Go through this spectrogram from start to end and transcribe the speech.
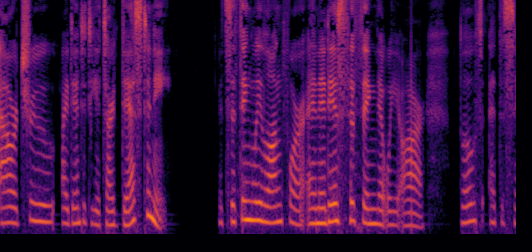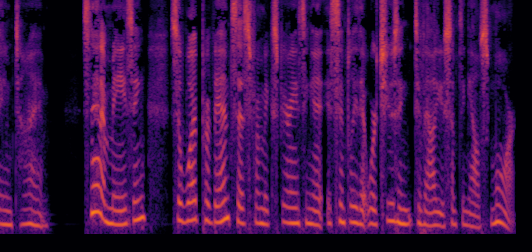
our true identity. It's our destiny. It's the thing we long for, and it is the thing that we are, both at the same time. Isn't that amazing? So what prevents us from experiencing it is simply that we're choosing to value something else more.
